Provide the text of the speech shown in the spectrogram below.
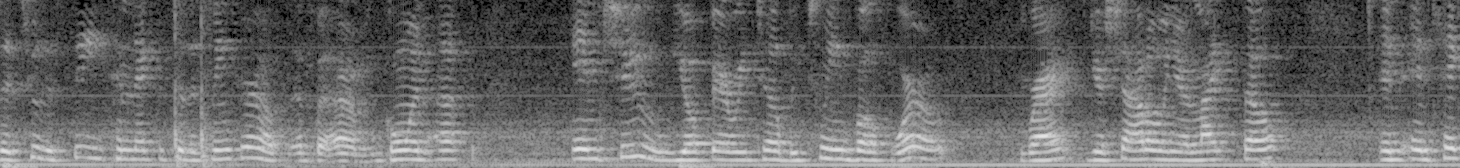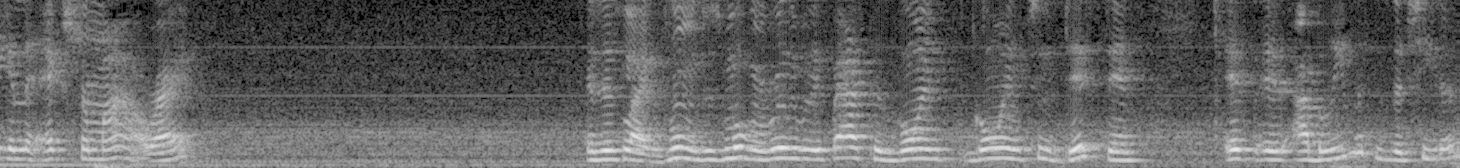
the to the sea connected to the thinker of um, going up into your fairy tale between both worlds, right? Your shadow and your light self, and and taking the extra mile, right? It's just like boom, just moving really, really fast because going going to distance. It's it, I believe this is a cheetah.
